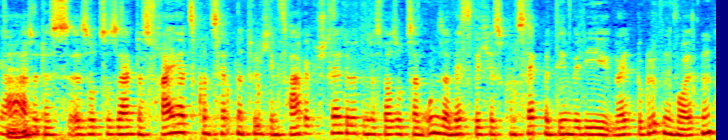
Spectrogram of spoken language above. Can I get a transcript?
Ja? Mhm. Also dass äh, sozusagen das Freiheitskonzept natürlich in Frage gestellt wird und das war sozusagen unser westliches Konzept mit dem wir die Welt beglücken wollten.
